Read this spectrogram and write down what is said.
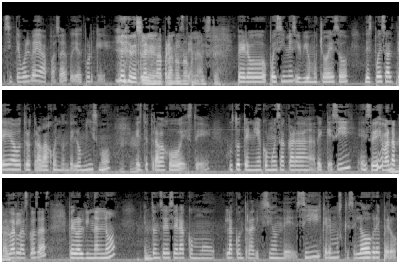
Si te vuelve a pasar, pues ya es porque de Sí, plano no de aprendiste, no ¿no? aprendiste. Pero pues sí me sirvió mucho eso. Después salté a otro trabajo en donde lo mismo. Este trabajo, este, justo tenía como esa cara de que sí, este, van a pasar las cosas, pero al final no. Entonces era como la contradicción de sí, queremos que se logre, pero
